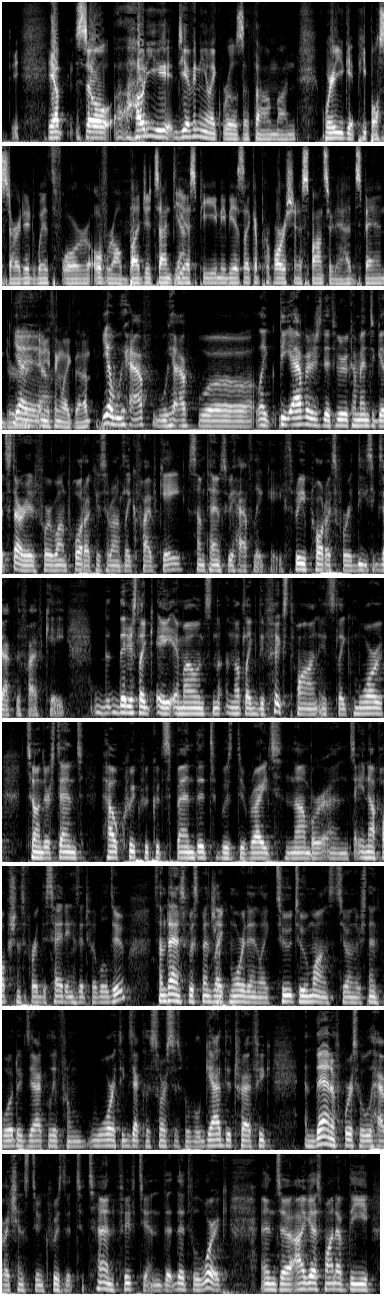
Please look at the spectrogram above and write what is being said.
Yep. So how do you do? You have any like rules of thumb on where you get people started with for overall budgets on DSP? Yeah. Maybe as like a proportion of sponsored ad spend or anything like that. Yeah, we have we have uh, like the average that we recommend to get started for one product is around like 5k sometimes we have like a three products for these exactly 5k there is like a amount not like the fixed one. It's like more to understand how quick we could spend it with the right number and enough options for the settings that we will do. Sometimes we spend like more than like two two months to understand what exactly from what exactly sources we will get the traffic. And then of course we will have a chance to increase it to 10 50 and that, that will work and uh, i guess one of the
